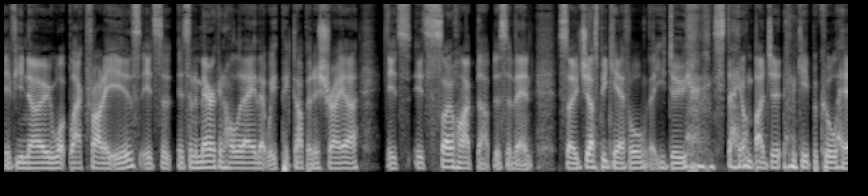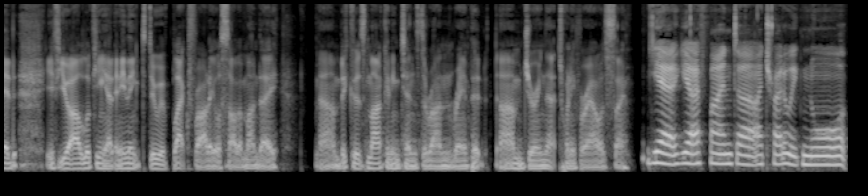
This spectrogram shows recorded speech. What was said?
if you know what Black Friday is, it's a, it's an American holiday that we've picked up in Australia. It's it's so hyped up this event. So just be careful that you do stay on budget and keep a cool head if you are looking at anything to do with Black Friday or Cyber Monday um, because marketing tends to run rampant um, during that 24 hours. So, yeah, yeah, I find uh, I try to ignore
